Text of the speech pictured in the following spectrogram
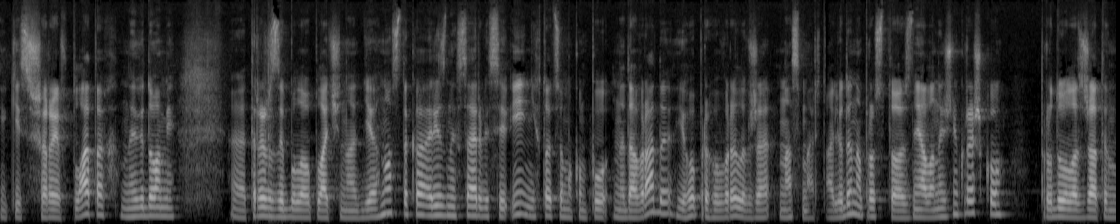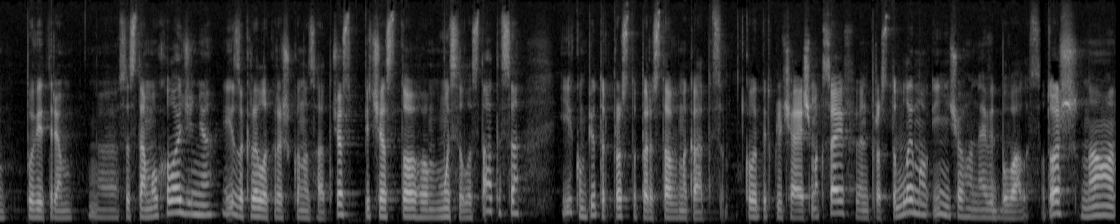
якісь шари в платах невідомі. Е, Три рази була оплачена діагностика різних сервісів, і ніхто цьому компу не дав ради, його приговорили вже на смерть. А людина просто зняла нижню кришку, продула зжатим повітрям е, систему охолодження і закрила кришку назад. Щось під час того мусило статися, і комп'ютер просто перестав вмикатися. Коли підключаєш MagSafe, він просто блимав і нічого не відбувалося. Отож, на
